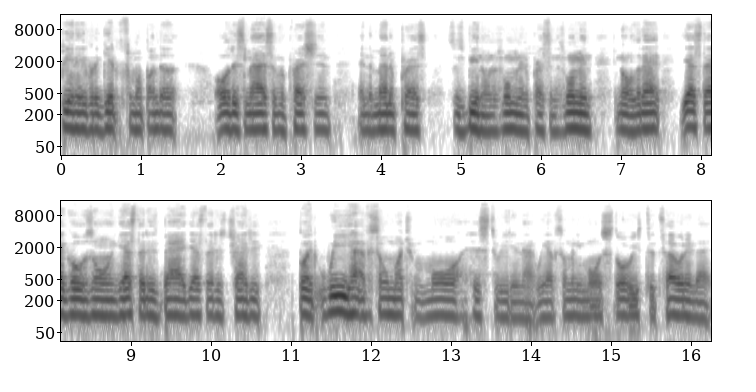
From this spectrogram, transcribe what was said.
being able to get from up under all this massive oppression and the men oppressed. Being on this woman and oppressing this woman and all of that. Yes, that goes on. Yes, that is bad. Yes, that is tragic. But we have so much more history than that. We have so many more stories to tell than that.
